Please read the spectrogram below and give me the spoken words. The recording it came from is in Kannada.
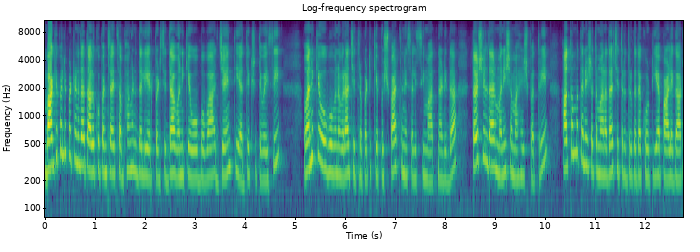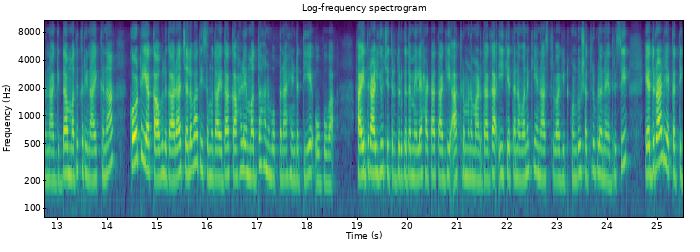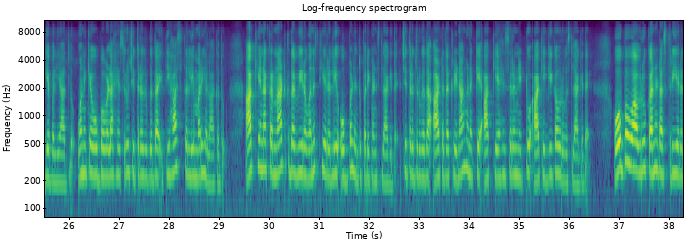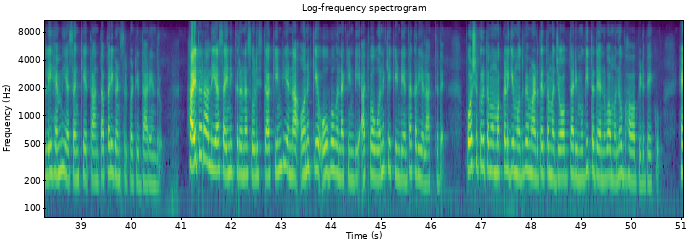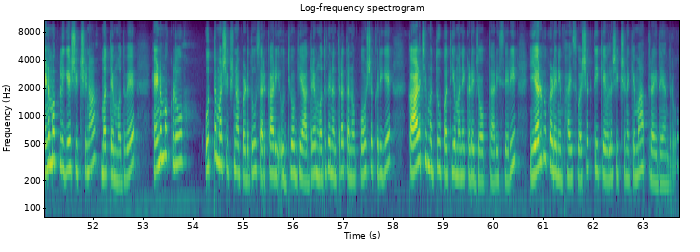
ಬಾಗೇಪಲ್ಲಿ ಪಟ್ಟಣದ ತಾಲೂಕು ಪಂಚಾಯತ್ ಸಭಾಂಗಣದಲ್ಲಿ ಏರ್ಪಡಿಸಿದ್ದ ವನಿಕೆ ಓಬವ್ವ ಜಯಂತಿ ಅಧ್ಯಕ್ಷತೆ ವಹಿಸಿ ವನಿಕೆ ಓಬವ್ವನವರ ಚಿತ್ರಪಟಕ್ಕೆ ಪುಷ್ಪಾರ್ಚನೆ ಸಲ್ಲಿಸಿ ಮಾತನಾಡಿದ ತಹಶೀಲ್ದಾರ್ ಮನೀಷ ಮಹೇಶ್ ಪತ್ರಿ, ಹತ್ತೊಂಬತ್ತನೇ ಶತಮಾನದ ಚಿತ್ರದುರ್ಗದ ಕೋಟೆಯ ಪಾಳೆಗಾರನಾಗಿದ್ದ ಮದಕರಿ ನಾಯಕನ ಕೋಟೆಯ ಕಾವಲುಗಾರ ಚಲವಾದಿ ಸಮುದಾಯದ ಕಹಳೆ ಮದ್ದಹನುವಪ್ಪನ ಹೆಂಡತಿಯೇ ಓಬವ್ವ. ಹೈದರಾಳಿಯು ಚಿತ್ರದುರ್ಗದ ಮೇಲೆ ಹಠಾತ್ ಆಗಿ ಆಕ್ರಮಣ ಮಾಡಿದಾಗ ಈಕೆ ತನ್ನ ಒನಕೆಯನ್ನು ಅಸ್ತ್ರವಾಗಿಟ್ಟುಕೊಂಡು ಶತ್ರುಗಳನ್ನು ಎದುರಿಸಿ ಎದುರಾಳಿಯ ಕತ್ತಿಗೆ ಬಲಿಯಾದ್ಲು. ಒನಕೆ ಒಬ್ಬವಳ ಹೆಸರು ಚಿತ್ರದುರ್ಗದ ಇತಿಹಾಸದಲ್ಲಿ ಮರೆಯಲಾಗದು. ಆಕೆಯನ್ನು ಕರ್ನಾಟಕದ ವೀರ ವನತಿಯರಲ್ಲಿ ಒಬ್ಬಳೆಂದು ಪರಿಗಣಿಸಲಾಗಿದೆ. ಚಿತ್ರದುರ್ಗದ ಆಟದ ಕ್ರೀಡಾಂಗಣಕ್ಕೆ ಆಕೆಯ ಹೆಸರನ್ನಿಟ್ಟು ಆಕೆಗೆ ಗೌರವಿಸಲಾಗಿದೆ. ಓಬವ್ವ ಅವರು ಕನ್ನಡ ಸ್ತ್ರೀಯರಲ್ಲಿ ಹೆಮ್ಮೆಯ ಸಂಕೇತ ಅಂತ ಪರಿಗಣಿಸಲ್ಪಟ್ಟಿದ್ದಾರೆ ಎಂದರು. ಹೈದರಾಲಿಯ ಸೈನಿಕರನ್ನು ಸೋಲಿಸಿದ ಕಿಂಡಿಯನ್ನ ಒನಕೆ ಓಬವ್ವನ ಕಿಂಡಿ ಅಥವಾ ಒನಕೆ ಕಿಂಡಿ ಅಂತ ಕರೆಯಲಾಗ್ತದೆ. ಪೋಷಕರು ತಮ್ಮ ಮಕ್ಕಳಿಗೆ ಮದುವೆ ಮಾಡದೆ ತಮ್ಮ ಜವಾಬ್ದಾರಿ ಮುಗಿತದೆ ಅನ್ನುವ ಮನೋಭಾವ ಬಿಡಬೇಕು. ಹೆಣ್ಣುಮಕ್ಕಳಿಗೆ ಶಿಕ್ಷಣ ಮತ್ತು ಮದುವೆ. ಹೆಣ್ಣುಮಕ್ಕಳು ಉತ್ತಮ ಶಿಕ್ಷಣ ಪಡೆದು ಸರ್ಕಾರಿ ಉದ್ಯೋಗಿ ಆದರೆ ಮದುವೆ ನಂತರ ತನ್ನ ಪೋಷಕರಿಗೆ ಕಾಳಜಿ ಮತ್ತು ಪತಿಯ ಮನೆ ಕಡೆ ಜವಾಬ್ದಾರಿ ಸೇರಿ ಎರಡು ಕಡೆ ನಿಭಾಯಿಸುವ ಶಕ್ತಿ ಕೇವಲ ಶಿಕ್ಷಣಕ್ಕೆ ಮಾತ್ರ ಇದೆ ಅಂದರು.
